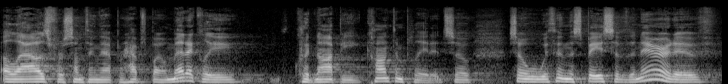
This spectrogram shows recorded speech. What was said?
allows for something that perhaps biomedically could not be contemplated. So, so within the space of the narrative,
